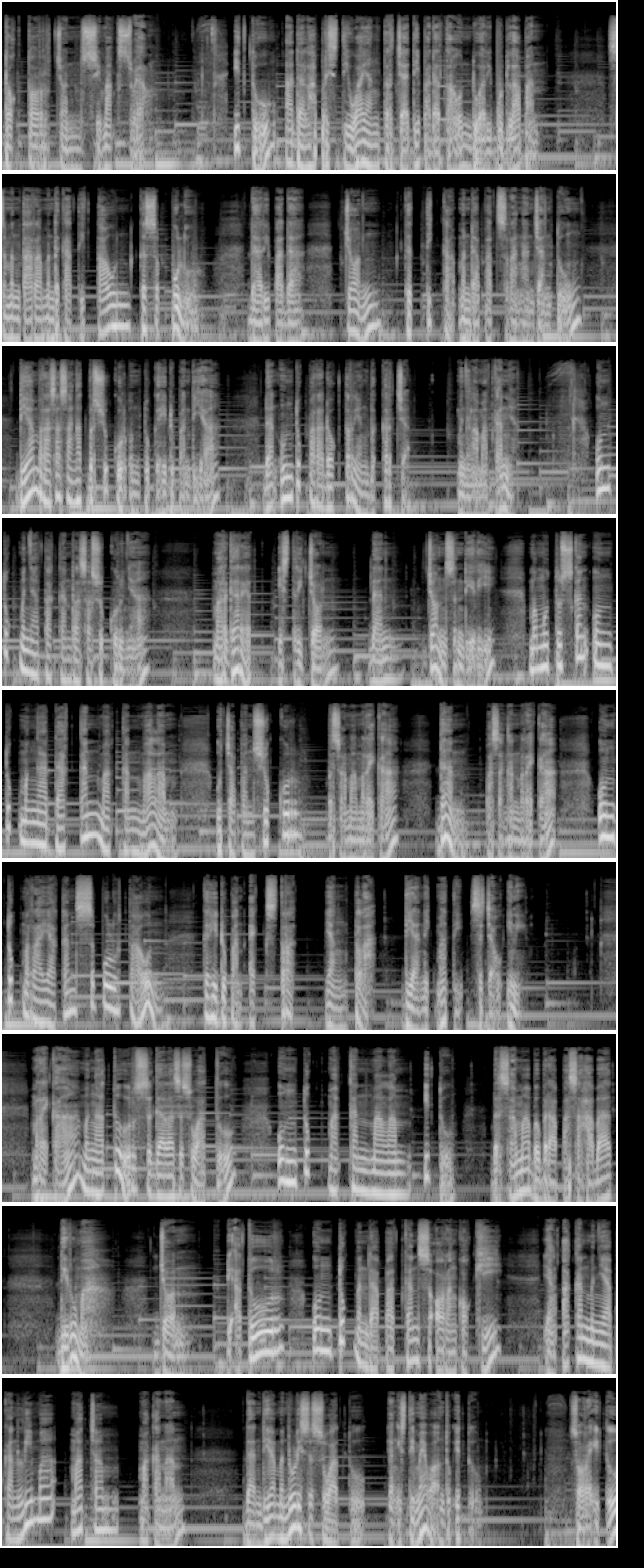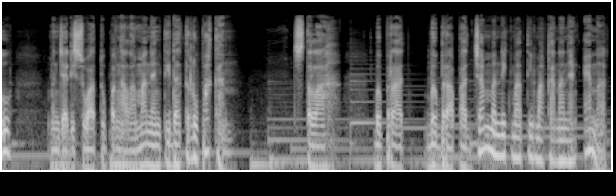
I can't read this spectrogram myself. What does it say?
Dr. John C. Maxwell itu adalah peristiwa yang terjadi pada tahun 2008. Sementara mendekati tahun ke-10 daripada John ketika mendapat serangan jantung, dia merasa sangat bersyukur untuk kehidupan dia dan untuk para dokter yang bekerja menyelamatkannya. Untuk menyatakan rasa syukurnya, Margaret, istri John, dan John sendiri memutuskan untuk mengadakan makan malam ucapan syukur bersama mereka dan pasangan mereka untuk merayakan 10 tahun kehidupan ekstra yang telah dia nikmati sejauh ini. Mereka mengatur segala sesuatu untuk makan malam itu bersama beberapa sahabat di rumah. John diatur untuk mendapatkan seorang koki yang akan menyiapkan lima macam makanan dan dia menulis sesuatu yang istimewa untuk itu. Sore itu menjadi suatu pengalaman yang tidak terlupakan. Setelah beberapa jam menikmati makanan yang enak,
